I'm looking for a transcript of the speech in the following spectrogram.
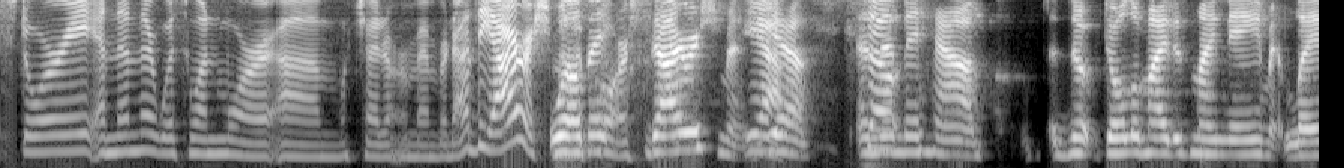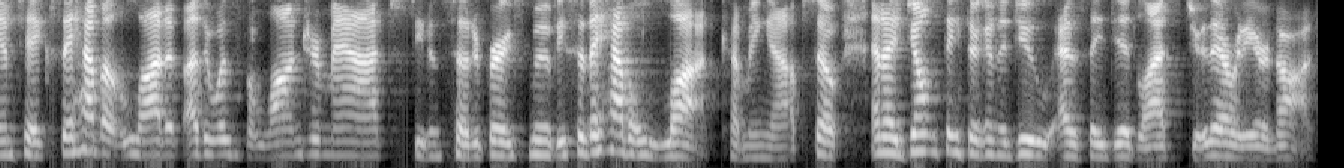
Story, and then there was one more um, which I don't remember now. The Irishman, Well, of they, course. the Irishman, Yeah. yes, and then they have no, Dolomite is my name, Atlantics. They have a lot of other ones, the Laundromat, Steven Soderbergh's movie. So they have a lot coming up. So, and I don't think they're going to do as they did last year. They already are not.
